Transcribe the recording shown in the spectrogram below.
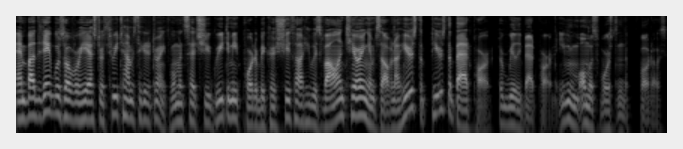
And by the date was over, he asked her three times to get a drink. The woman said she agreed to meet Porter because she thought he was volunteering himself. Now, here's the, here's the bad part, the really bad part, even almost worse than the photos.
